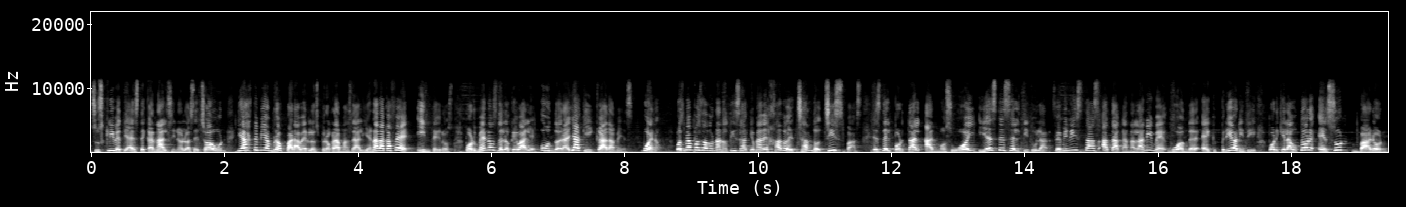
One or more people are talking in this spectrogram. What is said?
Suscríbete a este canal si no lo has hecho aún y hazte miembro para ver los programas de Alienada Café íntegros, por menos de lo que vale un dorayaki cada mes. Bueno, pues me han pasado una noticia que me ha dejado echando chispas. Es del portal Atmosugoi y este es el titular. Feministas atacan al anime Wonder Egg Priority porque el autor es un varón.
